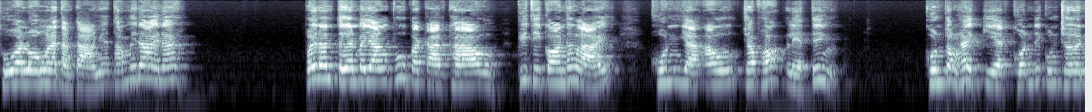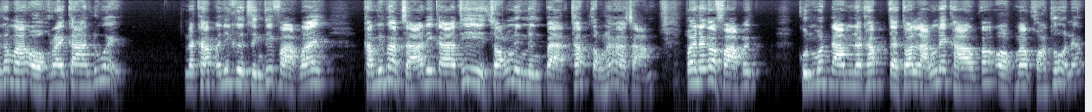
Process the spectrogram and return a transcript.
ทัวลงอะไรต่างๆ เนี่ยทำไม่ได้นะ เพราะฉะนั้นเตือนไปยังผู้ประกาศข่าวพิธีกรทั้งหลาย คุณอย่าเอาเฉพาะเรตติ้งคุณต้องให้เกียรติคนที่คุณเชิญเข้ามาออกรายการด้วยนะครับ อันนี้คือสิ่งที่ฝากไว้ คำพิพากษาฎีกาที่ 2118ทับ2553 เพราะนั้นก็ฝากไปคุณมดดำนะครับ แต่ตอนหลังในข่าวก็ออกมาขอโทษแล้ว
